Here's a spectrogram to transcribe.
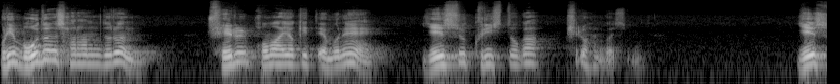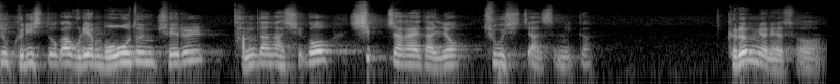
우리 모든 사람들은 죄를 범하였기 때문에 예수 그리스도가 필요한 것입니다. 예수 그리스도가 우리의 모든 죄를 담당하시고 십자가에 달려 죽으시지 않습니까? 그런 면에서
